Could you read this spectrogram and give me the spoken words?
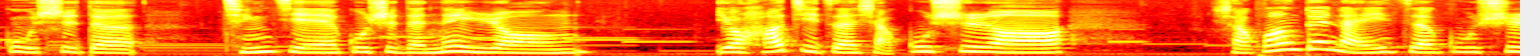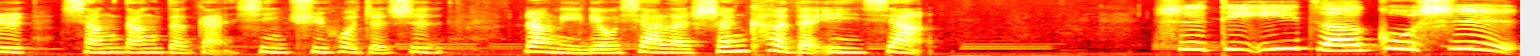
故事的情节、故事的内容，有好几则小故事哦。小光对哪一则故事相当的感兴趣，或者是让你留下了深刻的印象？是第一则故事。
